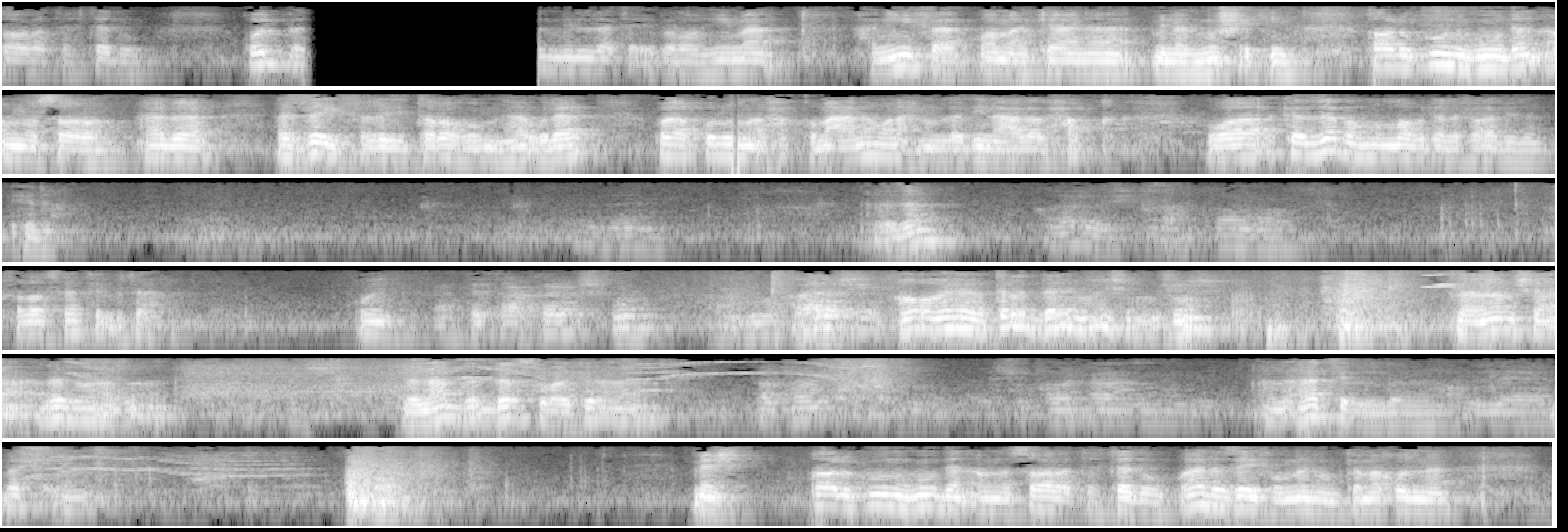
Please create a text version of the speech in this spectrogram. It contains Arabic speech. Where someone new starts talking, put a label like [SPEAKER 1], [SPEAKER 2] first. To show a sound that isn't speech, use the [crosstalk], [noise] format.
[SPEAKER 1] صار تهتدوا. قل بل ملة إبراهيم حنيفا وما كان من المشركين. قالوا كونوا هودا أو نصارى. هذا الزيف الذي تراه من هؤلاء ويقولون الحق معنا ونحن الذين على الحق. وكذبهم الله جل في عبدا إيه الأذان خلاص هات البتاع. وين؟ هو هي ثلاث دقايق ماشي مش مهم لا مش لازم لأن هبدأ الدرس وبعد كده هات بس. ماشي. قالوا كونوا هودا أو نصارى تهتدوا وهذا زيف منهم كما قلنا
